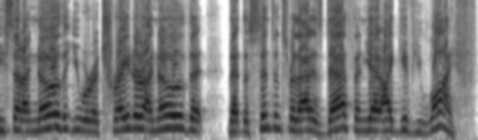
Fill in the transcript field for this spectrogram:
he said, I know that you were a traitor. I know that, that the sentence for that is death, and yet I give you life.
